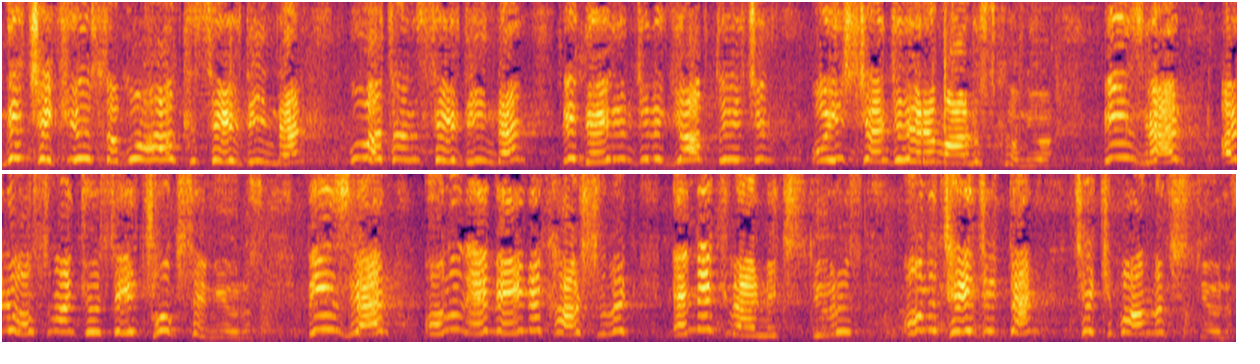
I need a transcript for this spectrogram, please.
ne çekiyorsa bu halkı sevdiğinden, bu vatanı sevdiğinden ve devrimcilik yaptığı için o işkencelere maruz kalıyor. Bizler Ali Osman Köse'yi çok seviyoruz. Bizler onun emeğine karşılık emek vermek istiyoruz. Onu tecritten çekip almak istiyoruz.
